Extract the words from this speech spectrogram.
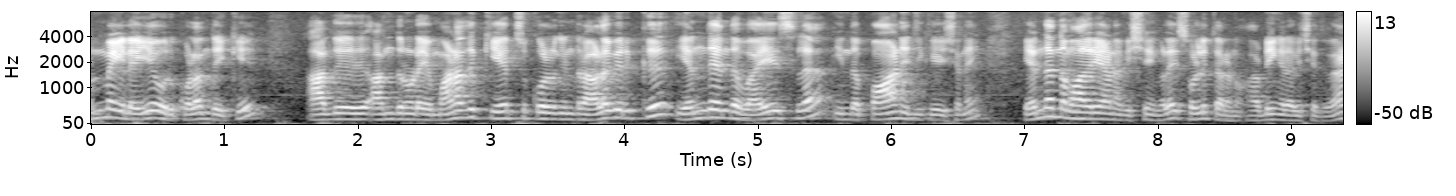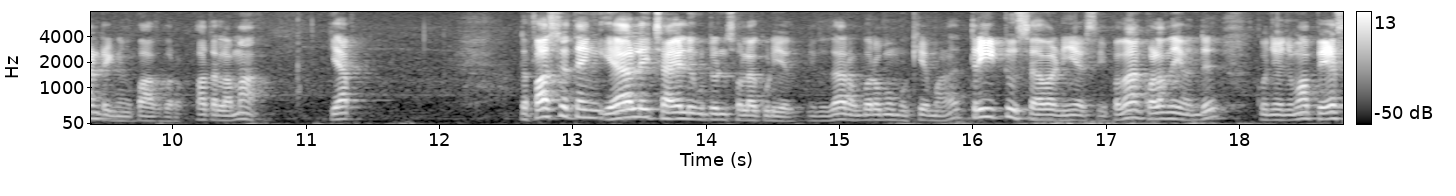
உண்மையிலேயே ஒரு குழந்தைக்கு அது அதனுடைய மனதுக்கு ஏற்றுக்கொள்கின்ற அளவிற்கு எந்தெந்த வயசில் இந்த பான் எஜுகேஷனை எந்தெந்த மாதிரியான விஷயங்களை சொல்லித்தரணும் அப்படிங்கிற விஷயத்தை தான் இன்றைக்கு நம்ம பார்க்க போகிறோம் பார்த்தலாமா yep. The first thing early சைல்டுஹுட்னு சொல்லக்கூடியது. இதுதான் ரொம்ப ரொம்ப முக்கியமானது. த்ரீ டு செவன் இயர்ஸ் இப்போ தான் குழந்தை வந்து கொஞ்சம் கொஞ்சமாக பேச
